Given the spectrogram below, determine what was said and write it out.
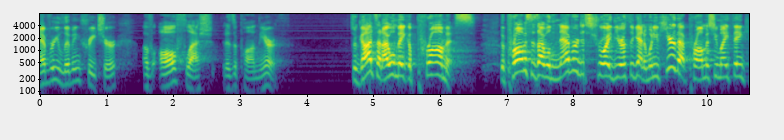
every living creature of all flesh that is upon the earth. So God said, I will make a promise. The promise is I will never destroy the earth again. And when you hear that promise, you might think,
